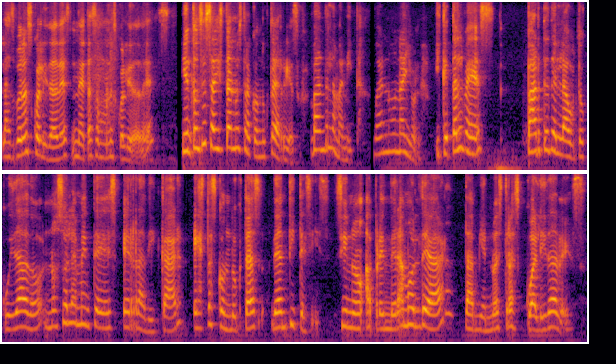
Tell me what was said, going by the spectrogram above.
Las buenas cualidades, netas, son buenas cualidades. Y entonces ahí está nuestra conducta de riesgo. Van de la manita, van una y una. Y que tal vez parte del autocuidado no solamente es erradicar estas conductas de antítesis, sino aprender a moldear también nuestras cualidades.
